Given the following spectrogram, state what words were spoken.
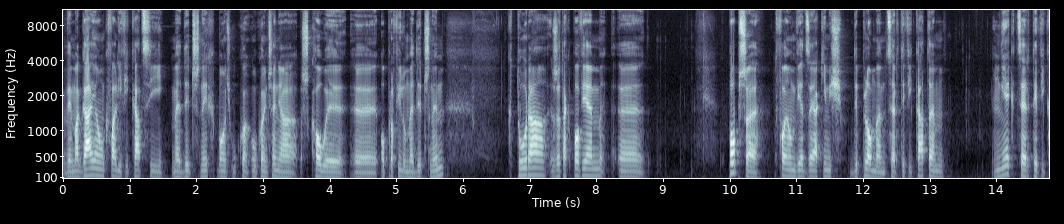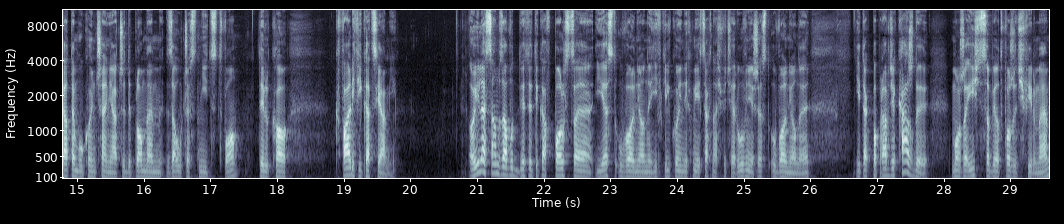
Wymagają kwalifikacji medycznych bądź uko ukończenia szkoły y, o profilu medycznym, która, że tak powiem, y, poprze Twoją wiedzę jakimś dyplomem, certyfikatem, nie certyfikatem ukończenia czy dyplomem za uczestnictwo, tylko kwalifikacjami. O ile sam zawód dietetyka w Polsce jest uwolniony i w kilku innych miejscach na świecie również jest uwolniony, i tak po prawdzie każdy może iść sobie otworzyć firmę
